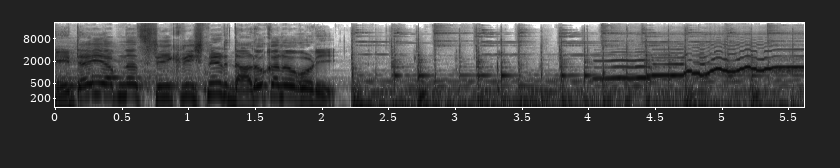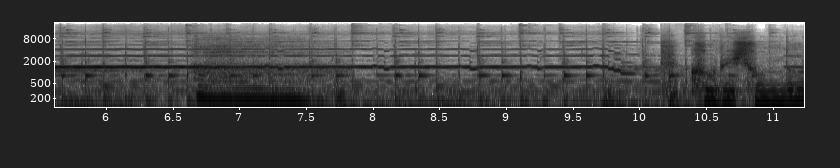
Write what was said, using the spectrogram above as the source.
এটাই আপনার শ্রীকৃষ্ণের দ্বারকা নগরী। খুবই সুন্দর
